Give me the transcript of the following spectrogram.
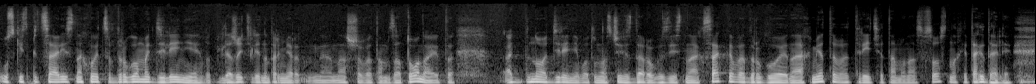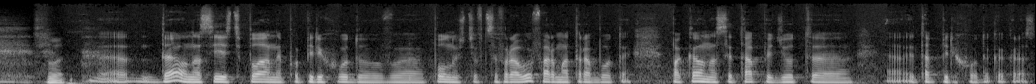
узкий специалист находится в другом отделении. Вот для жителей, например, нашего там Затона, это одно отделение вот у нас через дорогу здесь на Аксакова, другое на Ахметова, третье там у нас в Соснах и так далее. Вот. Да, у нас есть планы по переходу в, полностью в цифровой формат работы. Пока у нас этап идет э, этап перехода как раз.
